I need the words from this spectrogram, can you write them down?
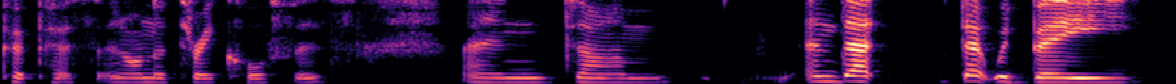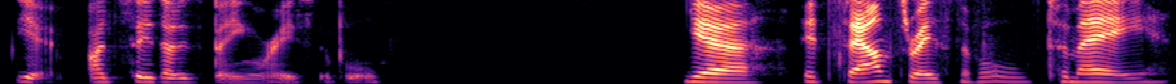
per person on the three courses. And, um, and that, that would be, yeah, I'd see that as being reasonable. Yeah, it sounds reasonable to me.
